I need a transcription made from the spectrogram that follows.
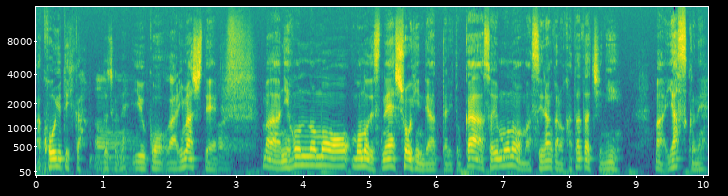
あ交友的かどっちかね友好がありまして、はい。まあ日本のもものですね商品であったりとかそういうものをまあスリランカの方たちにまあ安くね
